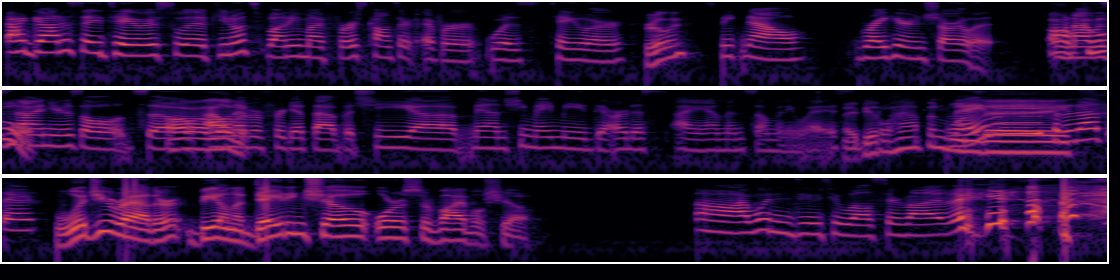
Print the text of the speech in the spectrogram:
I gotta say Taylor Swift. You know what's funny? My first concert ever was Taylor. Really? Speak Now, right here in Charlotte. Oh, when I was nine years old, so Oh, I I'll never it. forget that. But she, uh, man, she made me the artist I am in so many ways. Maybe it'll happen one Maybe. day. Put it out there. Would you rather be on a dating show or a survival show? Oh, I wouldn't do too well surviving.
